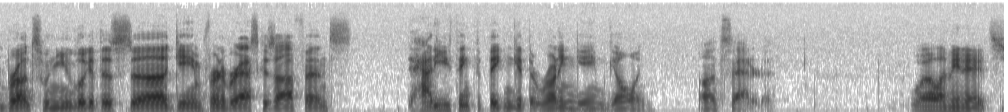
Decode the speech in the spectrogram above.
Bruntz, when you look at this uh, game for Nebraska's offense, how do you think that they can get the running game going on Saturday? Well, I mean, it's.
